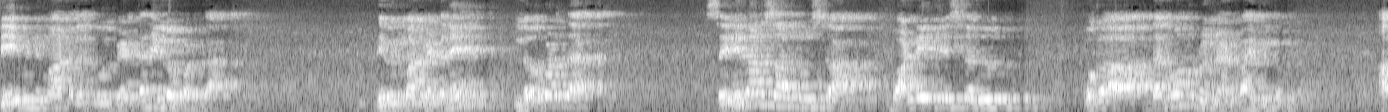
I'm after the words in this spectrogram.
దేవుని మాటలకు వెంటనే లోపడతారు దేవుని మాట వెంటనే లోపడతారు శరీరానుసారం చూస్తా వాళ్ళు ఏం చేస్తారు ఒక ధనవంతుడు ఉన్నాడు బైబిల్లో. ఆ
